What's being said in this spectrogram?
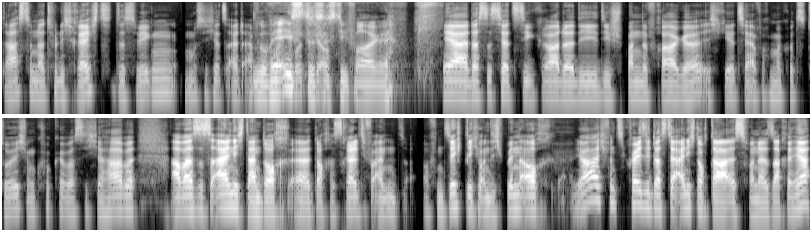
Da hast du natürlich recht. Deswegen muss ich jetzt halt einfach So, mal wer ist das, ist die Frage. ja, das ist jetzt die gerade die, die spannende Frage. Ich gehe jetzt hier einfach mal kurz durch und gucke, was ich hier habe. Aber es ist eigentlich dann doch, äh, doch, ist relativ offensichtlich. Und ich bin auch, ja, ich finde es crazy, dass der eigentlich noch da ist von der Sache her.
